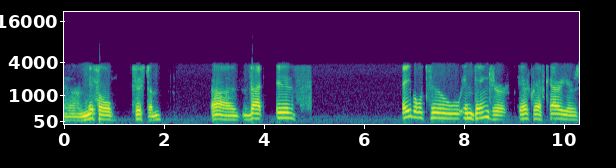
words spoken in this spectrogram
uh, missile system uh, that is able to endanger aircraft carriers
